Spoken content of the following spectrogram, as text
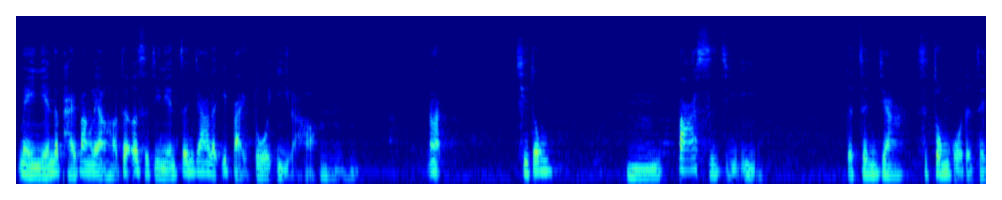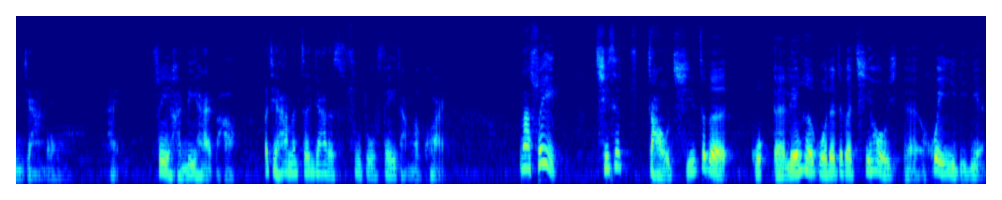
每年的排放量哈，这二十几年增加了一百多亿了哈。嗯嗯嗯。那其中，嗯，八十几亿的增加是中国的增加。哦，嗨，所以很厉害吧哈，而且他们增加的速度非常的快。那所以其实早期这个国呃联合国的这个气候呃会议里面，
